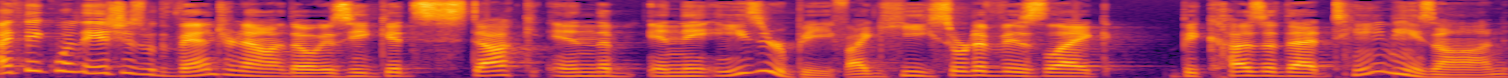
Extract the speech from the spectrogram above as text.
I think one of the issues with Vanthourenhout though is he gets stuck in the in the easer beef. Like he sort of is like because of that team he's on,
